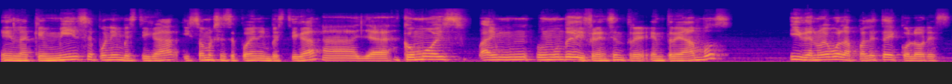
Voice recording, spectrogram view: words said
en la que Mills se pone a investigar y Somerset se pueden investigar. Ah, ya. Cómo es, hay un, un, mundo de diferencia entre, entre ambos. Y de nuevo la paleta de colores.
